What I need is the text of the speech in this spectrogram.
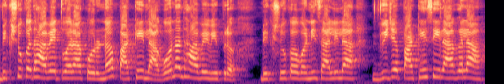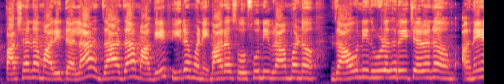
भिक्षुक धावे त्वरा कोरण पाठी लागोन धावे विप्र. भिक्षुक वणी चालिला द्विज पाठीसी लागला. पाशान मारी त्याला जा जा मागे फिर म्हणे. मार सोसुनी ब्राह्मण जाऊनी धूळधरी चरण. अने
